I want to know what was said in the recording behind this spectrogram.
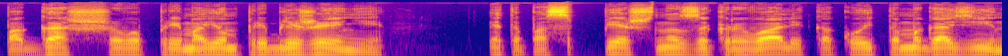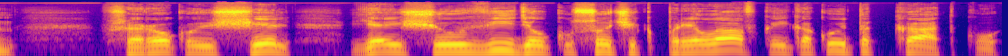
погасшего при моем приближении. Это поспешно закрывали какой-то магазин. В широкую щель я еще увидел кусочек прилавка и какую-то катку,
